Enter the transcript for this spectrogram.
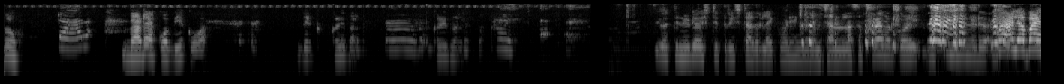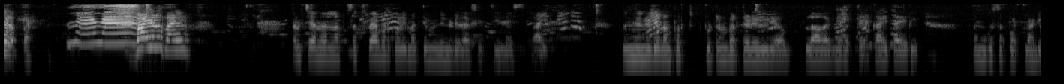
ಓ. ಬೇಡ ಯಾಕೋ, ಬೇಕವ್ವ. ಬೇಕು, ಕಳಿಬಾರ್ದು. ಕಳಿಬಾರ್ದಪ್ಪ. ಇವತ್ತಿನ ವಿಡಿಯೋ ಇಷ್ಟಿತ್ತು ಇಷ್ಟ ಆದ್ರೆ ಲೈಕ್ ಮಾಡಿ, ಹಿಂಗೆ ನಮ್ಮ ಚಾನಲ್ನ ಸಬ್ಸ್ಕ್ರೈಬ್ ಮಾಡ್ಕೊಳ್ಳಿ. ಬಾಯ್ ಬಾಯ್ ಹೇಳಪ್ಪ. ಬಾಯ್ ಹೇಳು ಬಾಯ್ ಹೇಳು. ನಮ್ಮ ಚಾನಲ್ನ ಸಬ್ಸ್ಕ್ರೈಬ್ ಮಾಡ್ಕೊಳ್ಳಿ, ಮತ್ತೆ ಮುಂದಿನ ವಿಡಿಯೋದಾಗ ಸಿಗ್ತೀವಿ ಗೈಸ್ ಬಾಯ್ ಮುಂದಿನ ವಿಡಿಯೋ ನಮ್ಮ ಪುಟ್ ಪುಟ್ಟನ ಬರ್ತಡೇ ವಿಡಿಯೋ ಬ್ಲಾಗ್ ಆಗಿರುತ್ತೆ. ಕಾಯ್ತಾ ಇರಿ. ನಮಗೂ ಸಪೋರ್ಟ್ ಮಾಡಿ.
